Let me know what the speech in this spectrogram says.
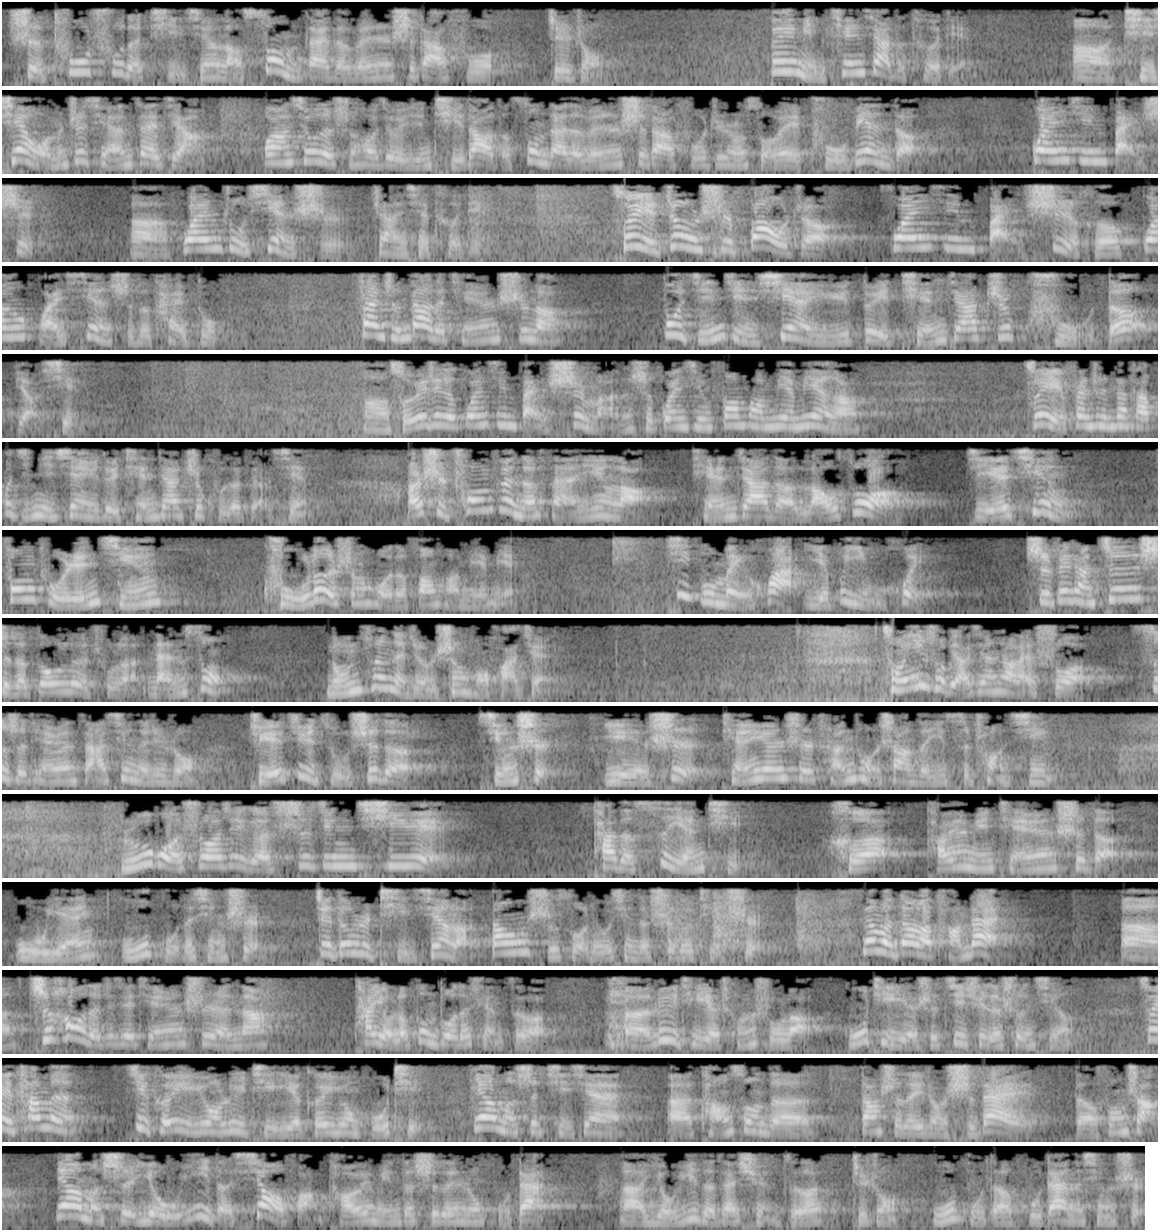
是突出的体现了宋代的文人士大夫这种悲悯天下的特点。啊，体现我们之前在讲欧阳修的时候就已经提到的宋代的文人士大夫这种所谓普遍的关心百事啊，关注现实这样一些特点。所以正是抱着关心百世和关怀现实的态度，范成大的田园诗呢，不仅仅限于对田家之苦的表现。啊，所谓这个关心百事嘛，那是关心方方面面啊。所以范成大他不仅仅限于对田家之苦的表现，而是充分的反映了田家的劳作、节庆、风土人情、苦乐生活的方方面面，既不美化也不隐晦，是非常真实的勾勒出了南宋农村的这种生活画卷。从艺术表现上来说，《四时田园杂兴》的这种绝句组诗的形式。也是田园诗传统上的一次创新。如果说这个《诗经》七月，它的四言体和陶渊明田园诗的五言五古的形式，这都是体现了当时所流行的诗歌体式。那么到了唐代，呃之后的这些田园诗人呢，他有了更多的选择，呃律体也成熟了，古体也是继续的盛行，所以他们既可以用律体，也可以用古体。要么是体现呃唐宋的当时的一种时代的风尚，要么是有意的效仿陶渊明的诗的那种古淡，啊有意的在选择这种五补的古淡的形式，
